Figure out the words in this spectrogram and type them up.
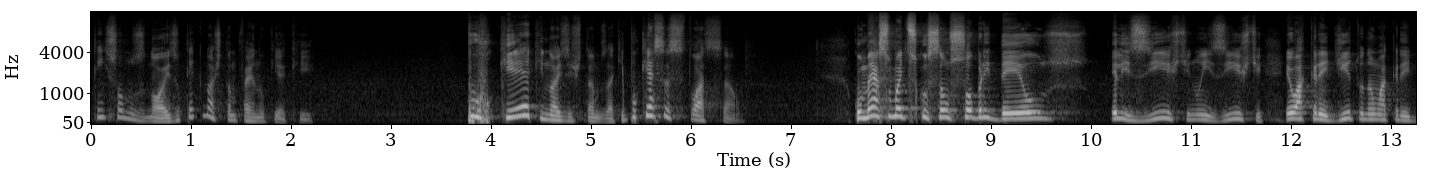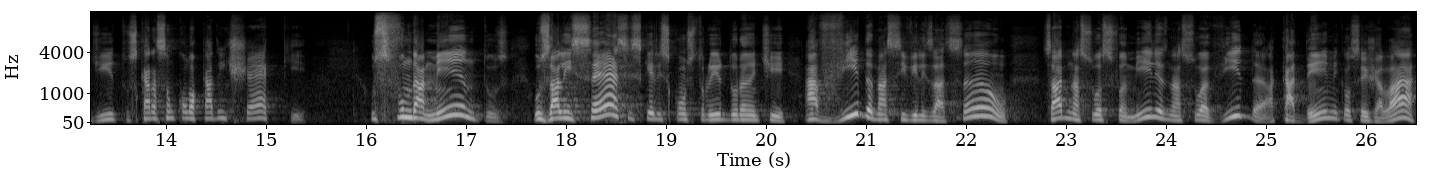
quem somos nós? O que é que nós estamos fazendo aqui? Por que, que nós estamos aqui? Por que essa situação? Começa uma discussão sobre Deus. Ele existe, não existe? Eu acredito, não acredito? Os caras são colocados em xeque. Os fundamentos, os alicerces que eles construíram durante a vida na civilização, sabe, nas suas famílias, na sua vida acadêmica, ou seja lá,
